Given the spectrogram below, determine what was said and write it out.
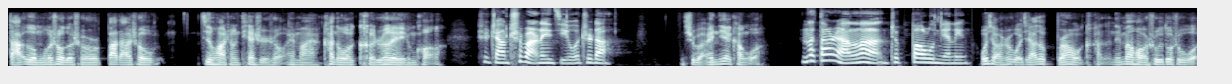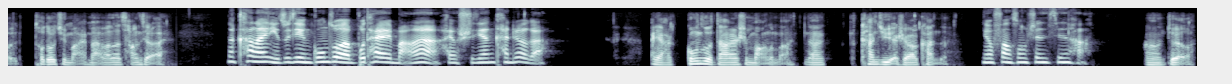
打恶魔兽的时候，八达兽进化成天使兽？哎呀妈呀，看得我可热泪盈眶。是长翅膀那集，我知道。是吧？哎，你也看过？那当然了，这暴露年龄。我小时候我家都不让我看的，那漫画书都是我偷偷去买，买完了藏起来。那看来你最近工作不太忙啊，还有时间看这个？哎呀，工作当然是忙的嘛，那看剧也是要看的。你要放松身心哈。嗯，对了，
